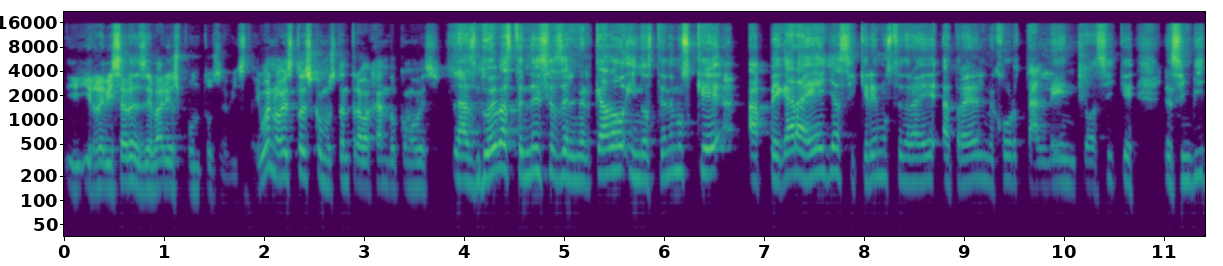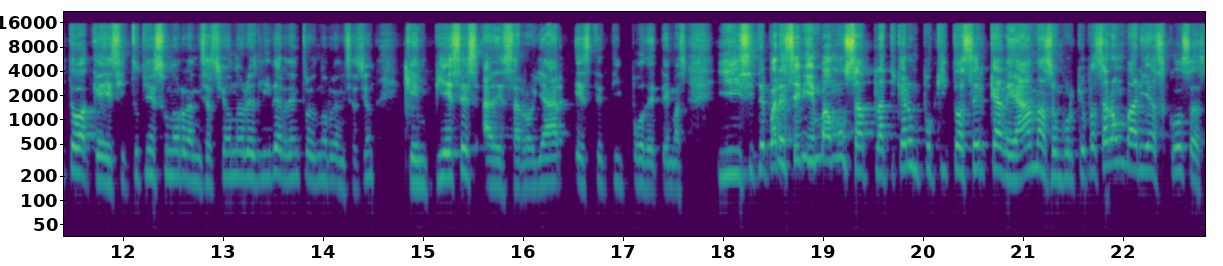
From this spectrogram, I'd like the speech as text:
y, revisar desde varios puntos de vista. Y bueno, esto es como están trabajando, ¿cómo ves? las nuevas tendencias del mercado y nos tenemos que apegar a ellas si queremos traer, atraer el mejor talento. Así que les invito a que si tú tienes una organización o eres líder dentro de una organización, que empieces a desarrollar este tipo de temas. Y si te parece bien, vamos a platicar un poquito acerca de Amazon, porque pasaron varias cosas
